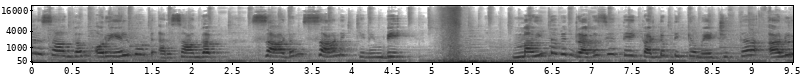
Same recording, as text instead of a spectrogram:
அரசாங்கம் ஒரு எல்போட் அரசாங்கம். சாடும் சாணக்கிய நம்பி. மஹிந்தவின் ரகசியத்தை கண்டுபிடிக்க முயற்சித்த அனுர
